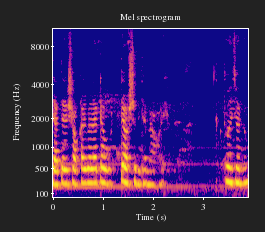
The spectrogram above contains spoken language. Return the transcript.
যাতে সকালবেলাটা উঠতে অসুবিধা না হয়। তো ওই জন্য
